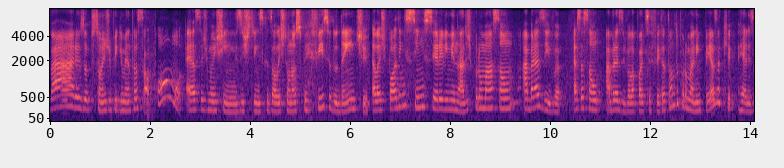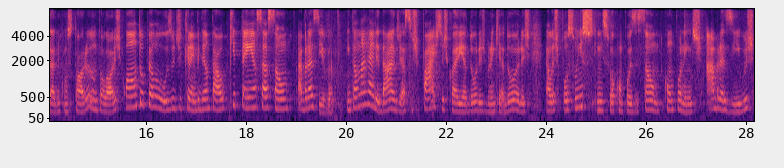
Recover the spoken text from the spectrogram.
várias opções de pigmentação. Como essas manchinhas extrínsecas elas estão na superfície do dente, elas podem sim ser eliminadas por uma ação abrasiva. Essa ação abrasiva ela pode ser feita tanto por uma limpeza que realizada em consultório odontológico, quanto pelo uso de creme dental que tem essa ação abrasiva. Então, na realidade, essas pastas clareadoras, branqueadoras, elas possuem em sua composição componentes abrasivos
